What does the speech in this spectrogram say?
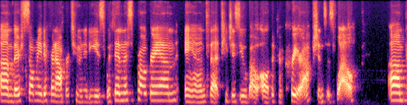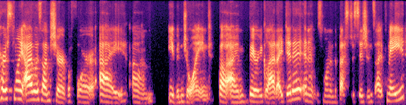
um, there's so many different opportunities within this program and that teaches you about all different career options as well. Um, personally, I was unsure before I um, even joined, but I'm very glad I did it and it was one of the best decisions I've made.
